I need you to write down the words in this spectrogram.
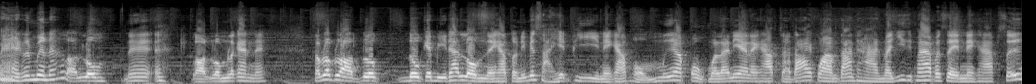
ปลกๆนั่นเมือนนะหลอดลมนะเอ้ยหลอดลมแล้วกันนะสำหรับหลอดโดเกบีธาตุลมนะครับตัวนี้เป็นสาย HP นะครับผมเมื่อปลุกมาแล้วเนี่ยนะครับจะได้ความต้านทานมา 25%นะครับซึ่ง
